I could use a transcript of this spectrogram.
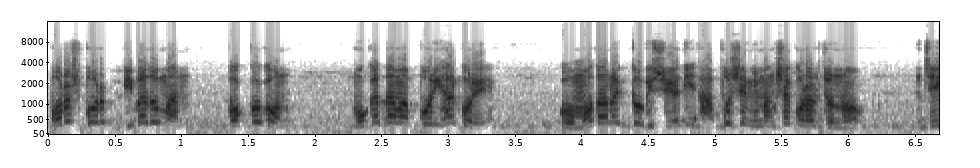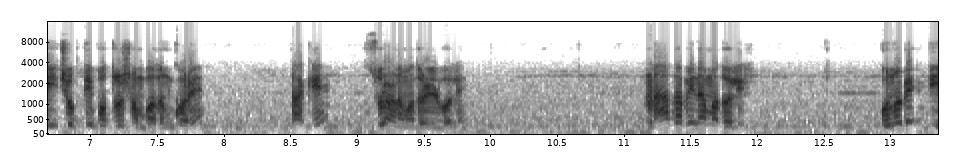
পরস্পর বিবাদমান পক্ষগণ মোকদ্দমা পরিহার করে ও মতানৈক্য বিষয়াদি আপোষে মীমাংসা করার জন্য যেই চুক্তিপত্র সম্পাদন করে, তাকে সুরানামা দলিল বলে। না দাবিনামা দলিল। কোনো ব্যক্তি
